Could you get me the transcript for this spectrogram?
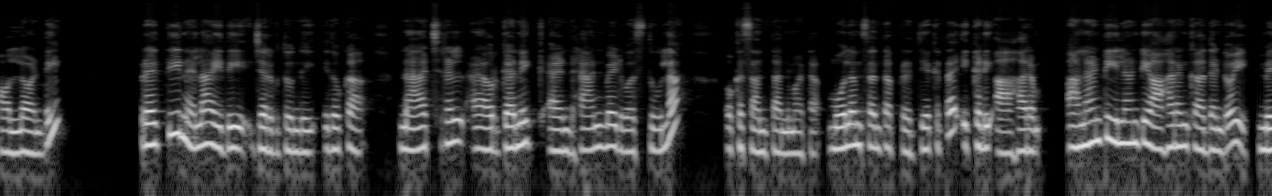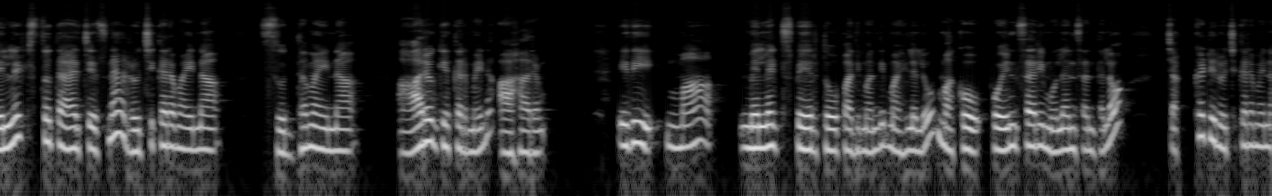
హాల్‌లో అండి. ప్రతి నెల ఇది జరుగుతుంది. ఇదొక న్యాచురల్, ఆర్గానిక్ అండ్ హ్యాండ్‌మేడ్ వస్తువుల ఒక సంత అన్నమాట. మూలం సంత ప్రత్యేకత ఇక్కడి ఆహారం. అలాంటి ఇలాంటి ఆహారం కాదండోయ్! మిల్లెట్స్‌తో తయారు చేసిన రుచికరమైన శుద్ధమైన, ఆరోగ్యకరమైన ఆహారం. ఇది మా మిల్లెట్స్ పేరుతో పది మంది మహిళలు మాకు పోయినసారి ములన్ సంతలో చక్కటి రుచికరమైన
